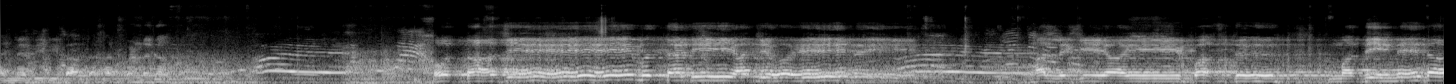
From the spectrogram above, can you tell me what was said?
اج میں بی بی پاک کا خط پڑھ لگا۔ او تعظیم تڑی اج ہوئے نہیں۔ ہل گیا ای بخت مدینے دا۔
